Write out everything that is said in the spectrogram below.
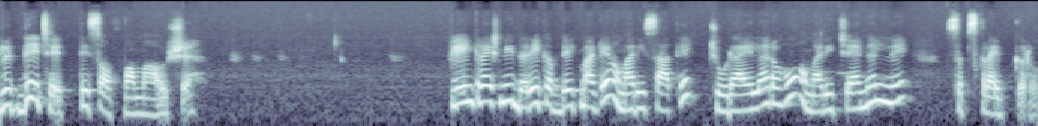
વૃદ્ધે છે તે સોંપવામાં આવશે. પ્લેન ક્રેશની દરેક અપડેટ માટે અમારી સાથે જોડાયેલા રહો. અમારી ચેનલને સબસ્ક્રાઇબ કરો.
